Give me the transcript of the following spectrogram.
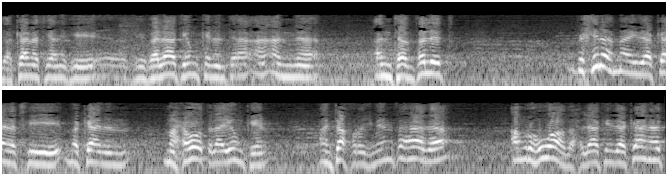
إذا كانت يعني في في فلات يمكن أن أن أن تنفلت بخلاف ما إذا كانت في مكان محوط لا يمكن أن تخرج منه فهذا أمره واضح. لكن إذا كانت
